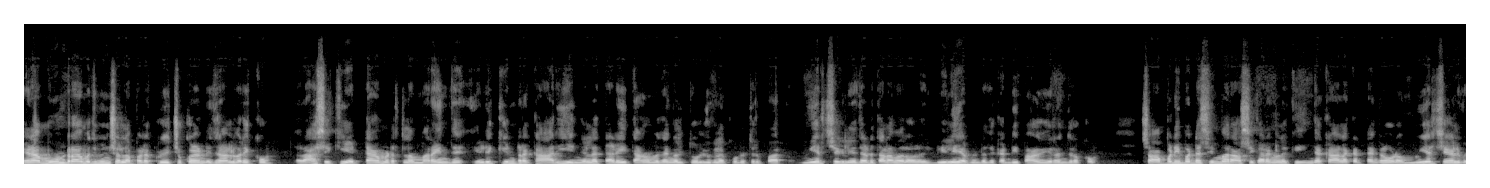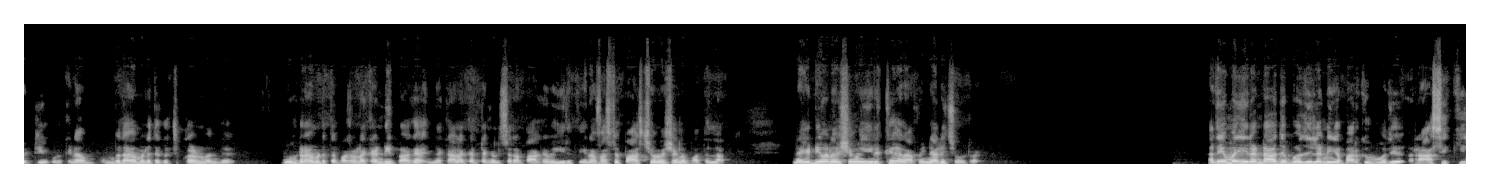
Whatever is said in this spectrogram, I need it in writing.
ஏன்னா மூன்றாம் அதிபதினு சொல்லப்படக்கூடிய சுக்கரன் இதனால் வரைக்கும் ராசிக்கு எட்டாம் இடத்துல மறைந்து எடுக்கின்ற காரியங்கள்ல தடை தாமதங்கள் தோல்விகளை கொடுத்திருப்பார். முயற்சிகள் எது எடுத்தாலும் அதில் ஒரு டிலே அப்படின்றது கண்டிப்பாக இருந்திருக்கும். ஸோ அப்படிப்பட்ட சிம்ம ராசிக்காரங்களுக்கு இந்த காலகட்டங்களோட முயற்சிகள் வெற்றியை கொடுக்கும். ஏன்னா ஒன்பதாம் இடத்துக்கு சுக்கரன் வந்து மூன்றாம் இடத்தை பார்க்கணும்னா கண்டிப்பாக இந்த காலகட்டங்கள் சிறப்பாகவே இருக்கு. ஏன்னா ஃபர்ஸ்ட் பாசிட்டிவான விஷயங்களை பார்த்துடலாம். நெகட்டிவான விஷயங்களும் இருக்கு. நான் பின்னாடி சொல்றேன். அதே மாதிரி இரண்டாவது பகுதியில் நீங்க பார்க்கும்போது ராசிக்கு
